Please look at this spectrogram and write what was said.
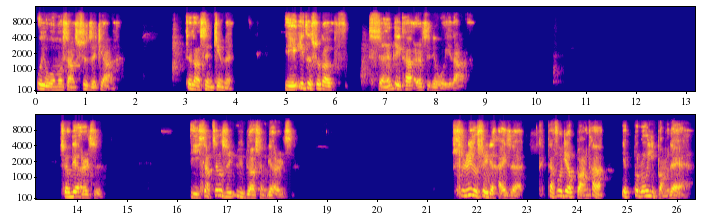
为我们上十字架，这段圣经呢，也一直说到神给他儿子的伟大。生的儿子，以上真是预表生的儿子。十六岁的孩子，他父亲要绑他也不容易绑的，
